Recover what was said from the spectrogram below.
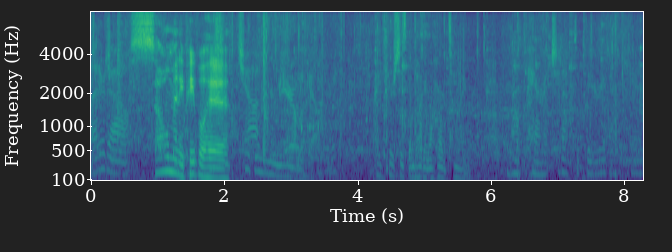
let it out. So many people here. On her mom. I hear she's been having a hard time. No parent should have to bury their kid.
